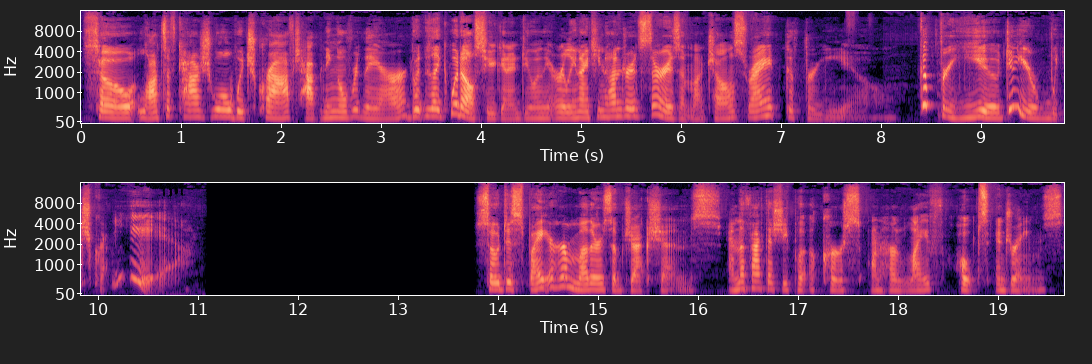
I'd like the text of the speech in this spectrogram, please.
So, lots of casual witchcraft happening over there. But, like, what else are you gonna do in the early 1900s? There isn't much else, right? Good for you. Good for you. Do your witchcraft. Yeah. So, despite her mother's objections and the fact that she put a curse on her life, hopes, and dreams,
